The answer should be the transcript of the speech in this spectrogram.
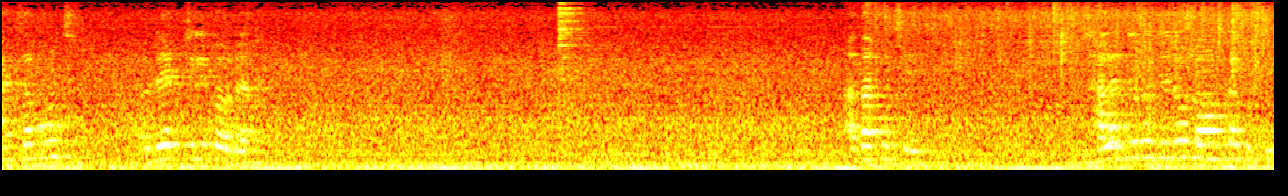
এক চামচ রেড চিলি পাউডার আদা কুচি। ঝালের জন্য দেবো লঙ্কা কুচি।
